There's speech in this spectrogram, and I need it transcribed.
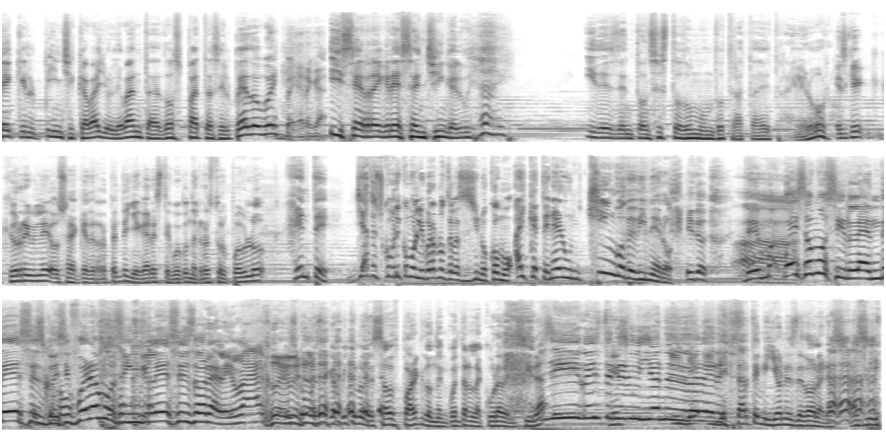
Ve que el pinche caballo levanta dos patas el pedo, güey. Verga. Y se regresa en chinga el güey. Ay. Y desde entonces todo mundo trata de traer oro. Es que qué horrible, o sea, que de repente llegara este güey con el resto del pueblo. Gente, ya descubrí cómo librarnos del asesino. ¿Cómo? Hay que tener un chingo de dinero. Y tú, de mo- Güey, somos irlandeses, güey. Si fuéramos ingleses, órale, va, güey. Es como este capítulo de South Park donde encuentran la cura del SIDA. Sí, güey, es tener Es millones de dólares. Inyectarte millones de dólares. Así,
